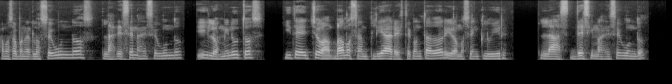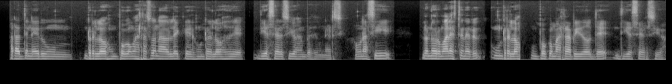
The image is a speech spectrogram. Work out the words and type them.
Vamos a poner los segundos, las decenas de segundo y los minutos y de hecho vamos a ampliar este contador y vamos a incluir las décimas de segundo para tener un reloj un poco más razonable que es un reloj de 10 hercios en vez de un hercio. Aún así, lo normal es tener un reloj un poco más rápido de 10 hercios.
